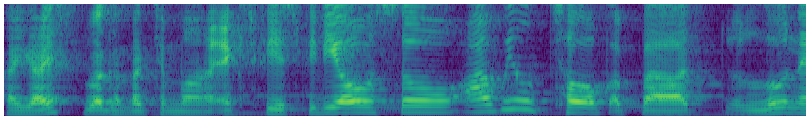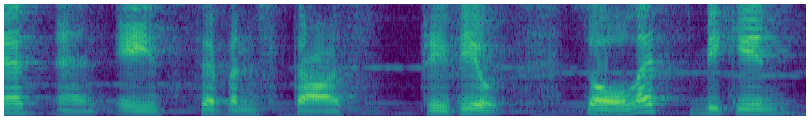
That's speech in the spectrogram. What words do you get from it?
Hi guys, welcome back to my Exvius video. So I will talk about Luneth and a 7 stars preview. So let's begin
